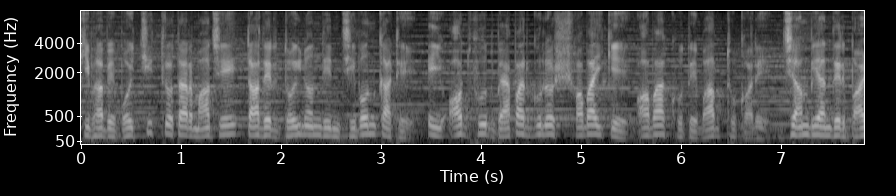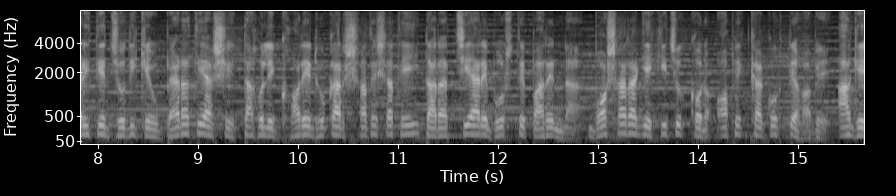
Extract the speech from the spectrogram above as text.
কীভাবে বৈচিত্র্যতার মাঝে তাদের দৈনন্দিন জীবন কাটে, এই অদ্ভুত ব্যাপারগুলো সবাইকে অবাক হতে বাধ্য করে। জাম্বিয়ানদের বাড়িতে যদি কেউ বেড়াতে আসে, তাহলে ঘরে ঢোকার সাথে সাথেই তারা চেয়ারে বসতে পারেন না। বসার আগে কিছুক্ষণ অপেক্ষা করতে হবে। আগে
